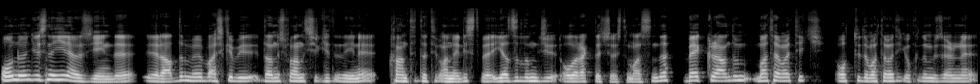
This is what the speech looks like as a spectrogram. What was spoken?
Onun öncesinde yine Özyeğin'de yer aldım ve başka bir danışmanlık şirketinde yine kantitatif analist ve yazılımcı olarak da çalıştım aslında. Background'um matematik. ODTÜ'de matematik okuduğum üzerine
